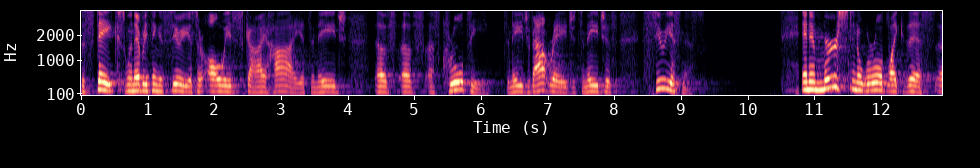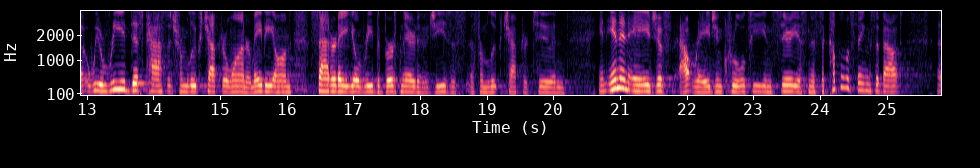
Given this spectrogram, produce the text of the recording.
The stakes, when everything is serious, are always sky high. It's an age of, of, of cruelty, it's an age of outrage, it's an age of seriousness. And immersed in a world like this, uh, we read this passage from Luke chapter 1, or maybe on Saturday you'll read the birth narrative of Jesus uh, from Luke chapter 2. And and in an age of outrage and cruelty and seriousness, a couple of things about uh,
